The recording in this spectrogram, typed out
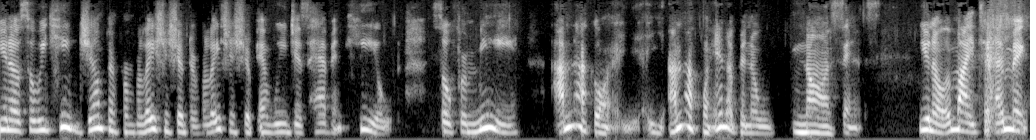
You know, so we keep jumping from relationship to relationship and we just haven't healed. So for me, I'm not going I'm not going to end up in no nonsense. You know, it might ta- it might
